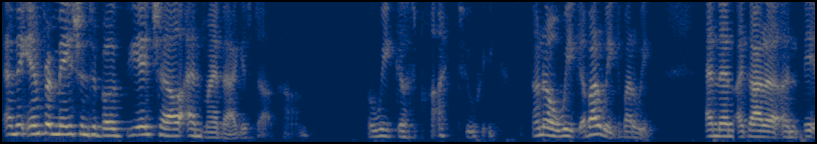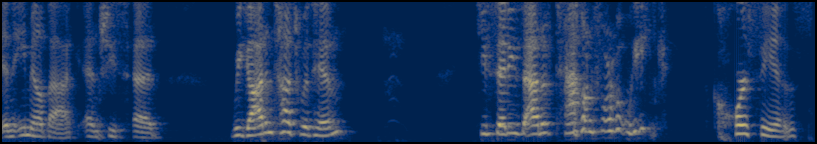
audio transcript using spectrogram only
and the information to both DHL and mybaggage.com. A week goes by, two weeks. Oh, no, a week, about a week, about a week. And then I got a, an, an email back and she said, We got in touch with him. He said he's out of town for a week. Of course he is.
